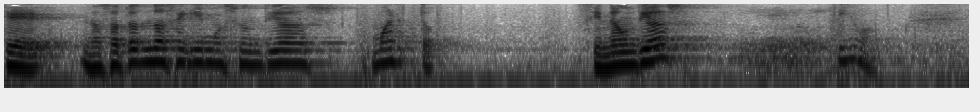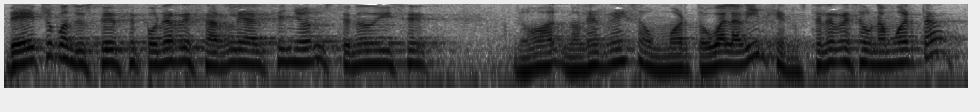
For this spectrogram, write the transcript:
que nosotros no seguimos un Dios muerto, sino un Dios vivo. De hecho, cuando usted se pone a rezarle al Señor, usted no dice, no, no le reza a un muerto, o a la Virgen, usted le reza a una muerta,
